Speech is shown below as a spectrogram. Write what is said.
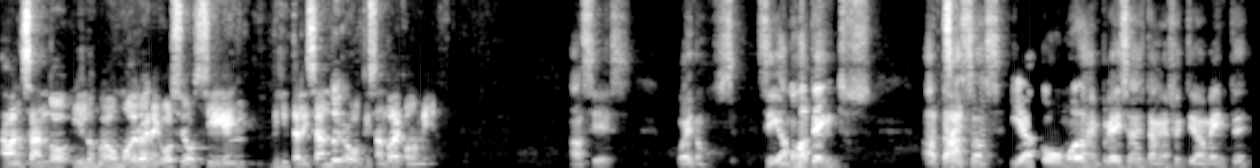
avanzando y los nuevos modelos de negocio siguen digitalizando y robotizando la economía. Así es. Bueno, sigamos atentos a tasas y a cómo las empresas están efectivamente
